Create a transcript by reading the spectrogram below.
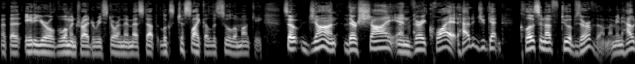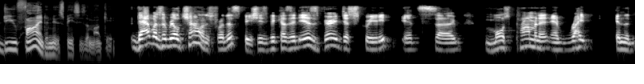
that that 80 year old woman tried to restore and they messed up. It looks just like a Lesula monkey. So, John, they're shy and very quiet. How did you get close enough to observe them? I mean, how do you find a new species of monkey? That was a real challenge for this species because it is very discreet. It's uh, most prominent and right in the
